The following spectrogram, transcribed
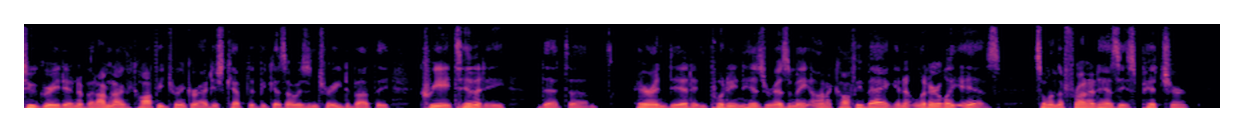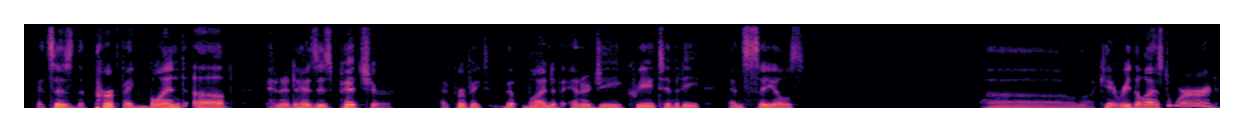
too great in it. But I'm not a coffee drinker. I just kept it because I was intrigued about the creativity that um, Aaron did in putting his resume on a coffee bag, and it literally is. So on the front, it has his picture. It says the perfect blend of, and it has his picture. A perfect blend of energy, creativity, and sales. Uh, I can't read the last word.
